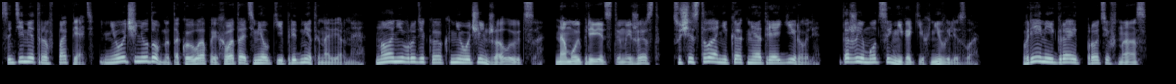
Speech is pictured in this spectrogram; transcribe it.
Сантиметров по пять. Не очень удобно такой лапой хватать мелкие предметы, наверное. Но они вроде как не очень жалуются. На мой приветственный жест существа никак не отреагировали. Даже эмоций никаких не вылезло. Время играет против нас,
